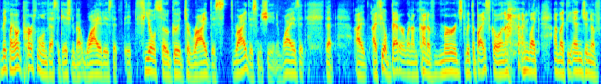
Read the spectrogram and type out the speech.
make my own personal investigation about why it is that it feels so good to ride this ride this machine, and why is it that I, I feel better when I'm kind of merged with the bicycle, and I'm like I'm like the engine of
